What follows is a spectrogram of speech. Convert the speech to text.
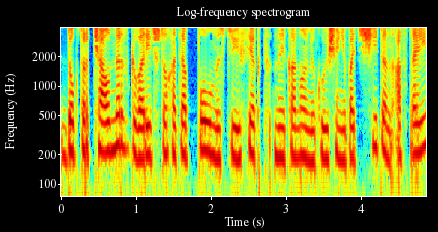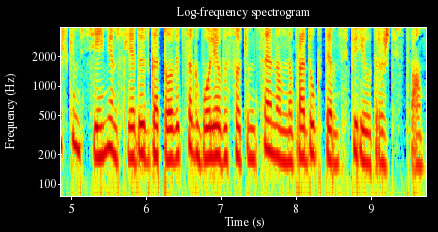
Доктор Чалмерс говорит, что хотя полностью эффект на экономику еще не подсчитан, австралийским семьям следует готовиться к более высоким ценам на продукты в период Рождества.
